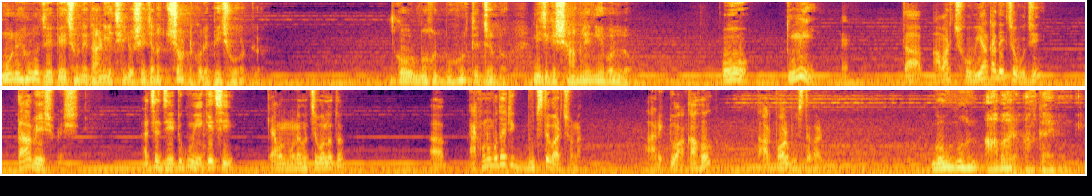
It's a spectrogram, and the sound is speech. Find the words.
মনে হলো যে পেছনে দাঁড়িয়েছিল সে যেন চট করে পিছু হটল। গৌরমোহন মুহূর্তের জন্য নিজেকে সামলে নিয়ে বলল, ও, তুমি? তা আমার ছবি আঁকা দেখছ বুঝি? তা বেশ বেশ। আচ্ছা যেটুকু এঁকেছি কেমন মনে হচ্ছে বলো তো? আহ, এখনও বোধহয় ঠিক বুঝতে পারছ না। আর একটু আঁকা হোক তারপর বুঝতে পারবে। গৌরমোহন আবার আঁকায় মন দিল।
